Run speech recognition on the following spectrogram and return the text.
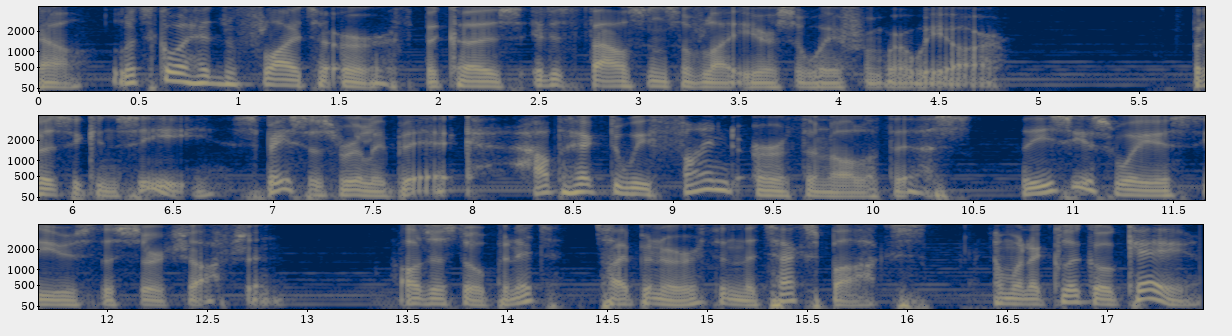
Now, let's go ahead and fly to Earth because it is thousands of light years away from where we are. But as you can see, space is really big. How the heck do we find Earth in all of this? The easiest way is to use the search option. I'll just open it, type in Earth in the text box, and when I click OK,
